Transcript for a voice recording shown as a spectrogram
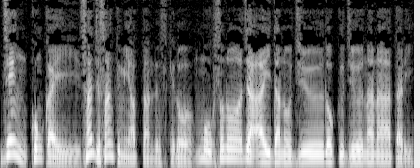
全今回33組あったんですけど、もうその、じゃあ間の16、17あたり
